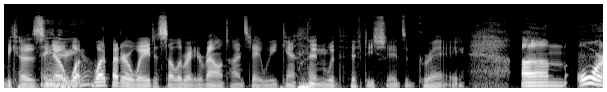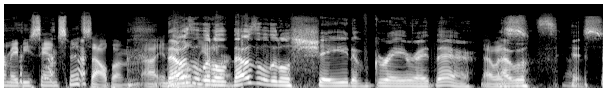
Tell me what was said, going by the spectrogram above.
because Hey, you know you what go. what better way to celebrate your Valentine's Day weekend than with Fifty Shades of Grey, um, or maybe Sam Smith's album. Uh, in that was a little Hour. that was a little shade of gray right there. That was I will say. that was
